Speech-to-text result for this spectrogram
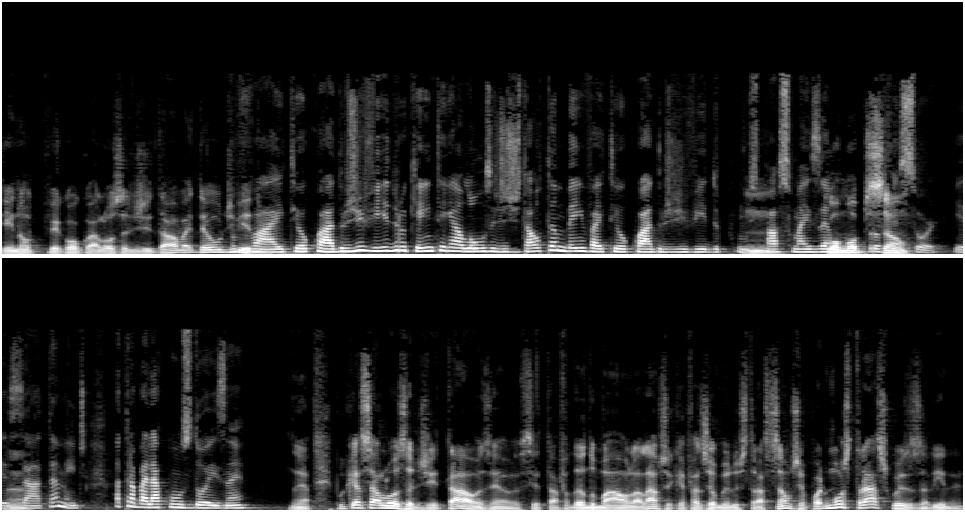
Quem não pegou com a louça digital vai ter o de vidro. Vai ter o quadro de vidro. Quem tem a louça digital também vai ter o quadro de vidro com um hum, espaço mais amplo como opção. professor. Ah. Exatamente. Ah. Para trabalhar com os dois, né? É, porque essa louça digital, você está dando uma aula lá, você quer fazer uma ilustração, você pode mostrar as coisas ali, né?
